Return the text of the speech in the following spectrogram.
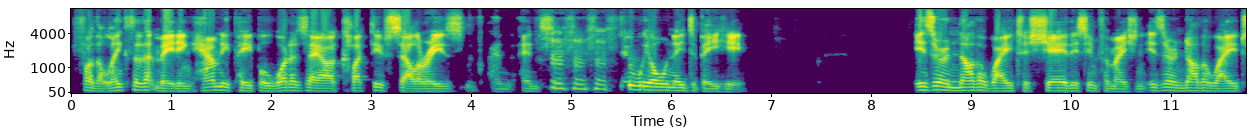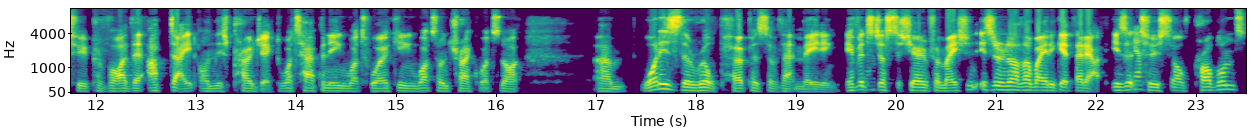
for the length of that meeting how many people what is our collective salaries and and do we all need to be here? Is there another way to share this information? Is there another way to provide the update on this project? What's happening? What's working? What's on track? What's not? Um, what is the real purpose of that meeting? If it's yeah. just to share information is there another way to get that out? Is it yeah. to solve problems?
